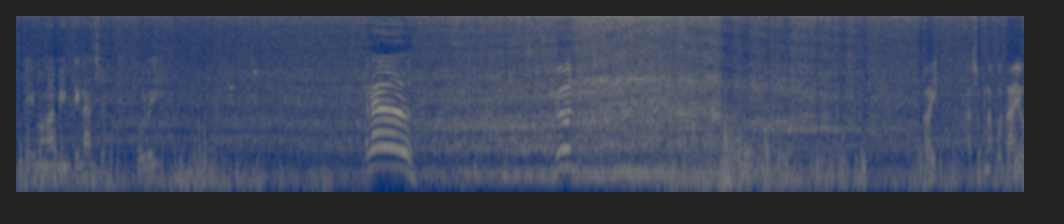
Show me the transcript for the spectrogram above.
Ito yung mga maintenance oh. tuloy. Hello! Good! Ay pasok na po tayo.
